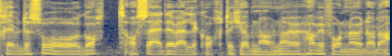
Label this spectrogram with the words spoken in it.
trivdes hun godt. Og så er det veldig kort til København, har vi funnet ut av da.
